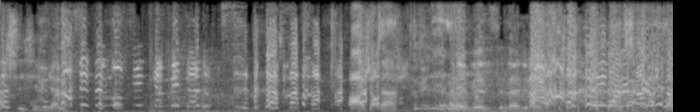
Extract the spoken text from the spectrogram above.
Ah, c'est génial. C'est tellement fun comme méthode. Ah, genre Putain. mais- oui. celle-là, elle est belle.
